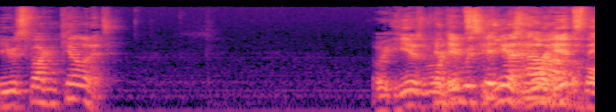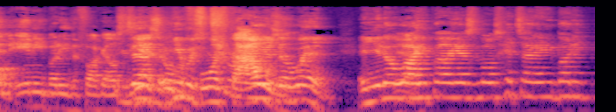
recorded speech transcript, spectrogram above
He was fucking killing it. Oh, he has more And he hits. was He has more hits than anybody the fuck else. Exactly. He has over he was four trying to win. And you know Yeah. why he probably has the most hits of anybody?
